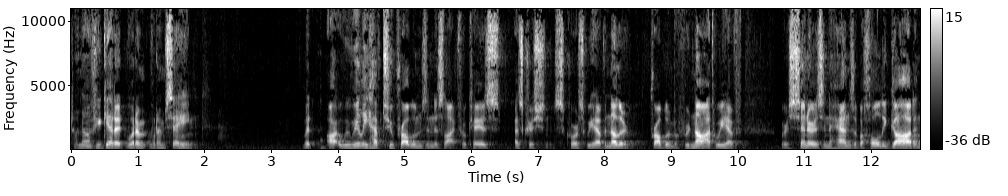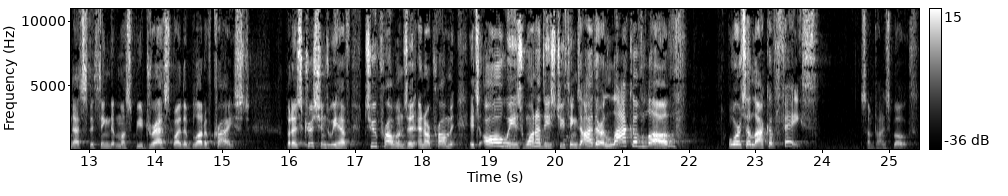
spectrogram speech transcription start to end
don't know if you get it, what I'm, what I'm saying. But our, we really have two problems in this life, okay, as, as Christians. Of course, we have another problem if we're not. We have, we're sinners in the hands of a holy God, and that's the thing that must be addressed by the blood of Christ. But as Christians, we have two problems. And our problem, it's always one of these two things either a lack of love or it's a lack of faith. Sometimes both.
